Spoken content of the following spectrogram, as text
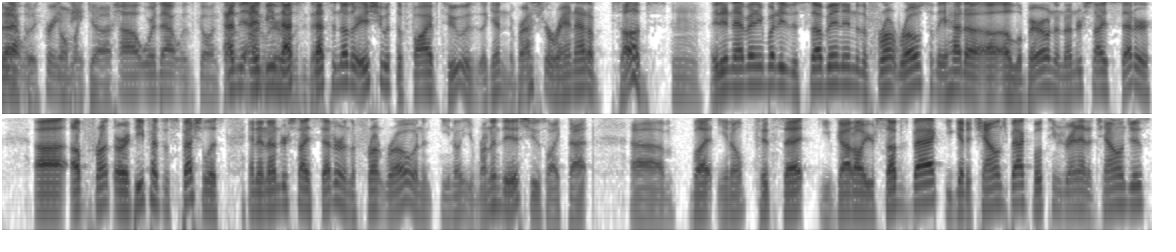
exactly. that was crazy. Oh my gosh, uh, where that was going. So and I, I mean that's that. that's another issue with the five two Is again Nebraska ran out of subs. Mm. They didn't have anybody to sub in into the front row, so they had a, a, a libero and an undersized setter. Uh, up front, or a defensive specialist and an undersized setter in the front row, and you know you run into issues like that. Um, but you know, fifth set, you've got all your subs back. You get a challenge back. Both teams ran out of challenges.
